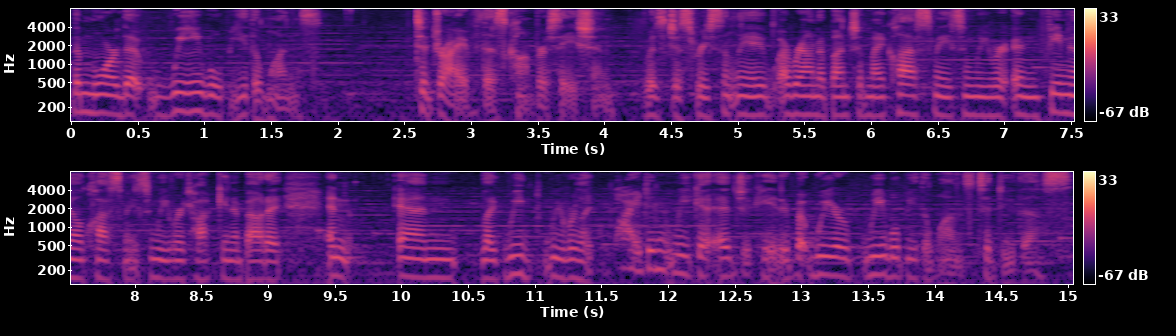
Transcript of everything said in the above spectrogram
the more that we will be the ones to drive this conversation. It was just recently around a bunch of my classmates and we were and female classmates and we were talking about it. And and like we we were like why didn't we get educated? But we are we will be the ones to do this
